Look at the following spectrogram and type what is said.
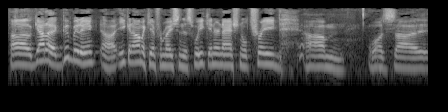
Uh, got a good bit of uh, economic information this week. International trade um, was uh,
